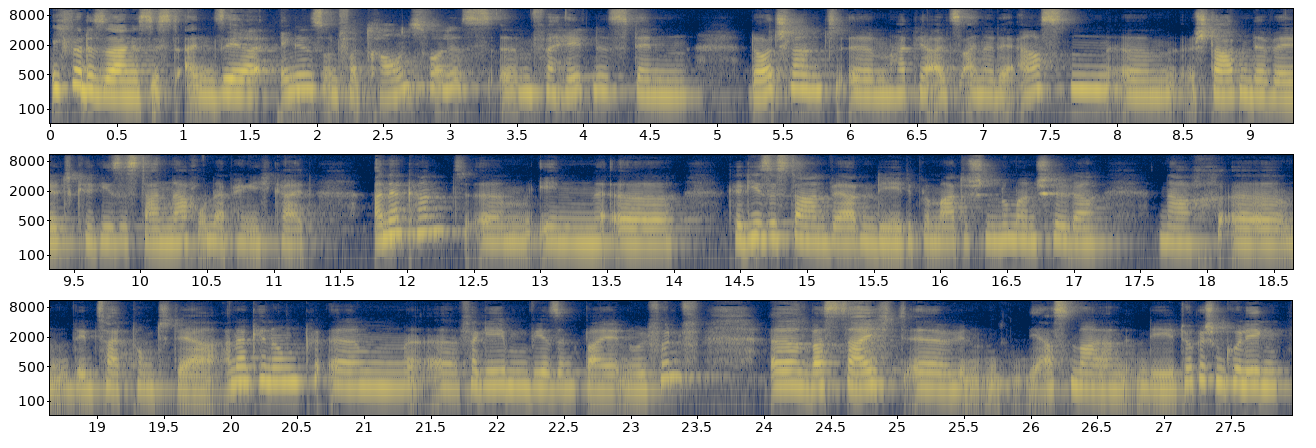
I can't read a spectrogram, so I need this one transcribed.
Ich würde sagen, es ist ein sehr enges und vertrauensvolles ähm, Verhältnis, denn Deutschland ähm, hat ja als einer der ersten ähm, Staaten der Welt Kirgisistan nach Unabhängigkeit anerkannt. in äh, Kirgisistan werden die diplomatischen Nummernschilder nach dem Zeitpunkt der Anerkennung äh, vergeben. Wir sind bei 05, was zeigt, äh, die ersten waren die türkischen Kollegen,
